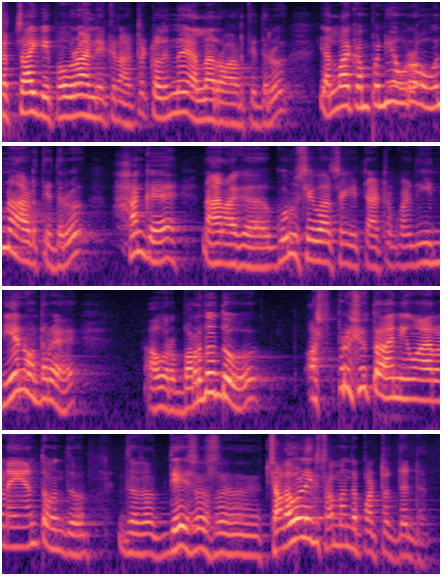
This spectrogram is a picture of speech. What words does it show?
ಹೆಚ್ಚಾಗಿ ಪೌರಾಣಿಕ ನಾಟಕಗಳನ್ನೇ ಎಲ್ಲರೂ ಆಡ್ತಿದ್ದರು. ಎಲ್ಲ ಕಂಪನಿಯವರು ಅವನ್ನು ಆಡ್ತಿದ್ದರು. ಹಾಗೆ ನಾನಾಗ ಗುರು ಸೇವಾ ಸಂಗೀತ ನಾಟಕ ಮಾಡಿದೆ ಇನ್ನೇನು ಅಂದರೆ ಅವರು ಬರೆದದ್ದು ಅಸ್ಪೃಶ್ಯತ ನಿವಾರಣೆ ಅಂತ ಒಂದು ದೇಶ ಚಳವಳಿಗೆ ಸಂಬಂಧಪಟ್ಟದ್ದನ್ನು.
